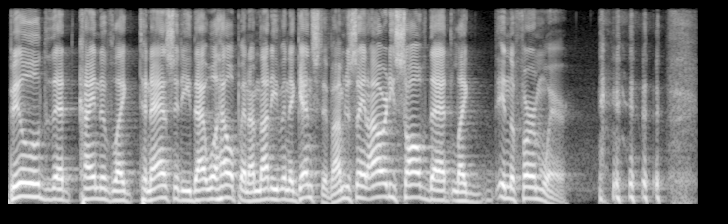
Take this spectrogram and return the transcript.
build that kind of like tenacity, that will help, and I'm not even against it. But I'm just saying, I already solved that like in the firmware.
